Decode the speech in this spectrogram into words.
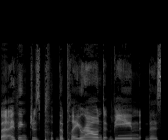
But I think just pl- the playground being this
